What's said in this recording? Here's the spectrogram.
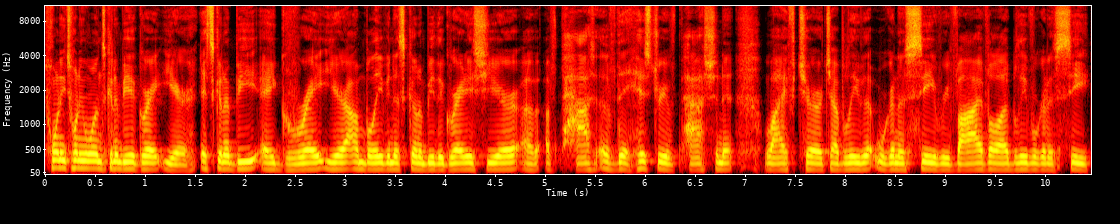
2021 is going to be a great year. It's going to be a great year. I'm believing it's going to be the greatest year of of, pas- of the history of Passionate Life Church. I believe that we're going to see revival. I believe we're going to see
